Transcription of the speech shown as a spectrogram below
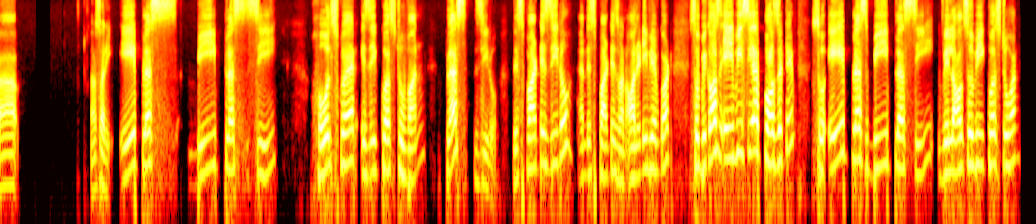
uh, oh, sorry a plus b plus c whole square is equals to 1 plus 0 this part is 0 and this part is 1 already we have got. So because a b c are positive so a plus b plus c will also be equals to 1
